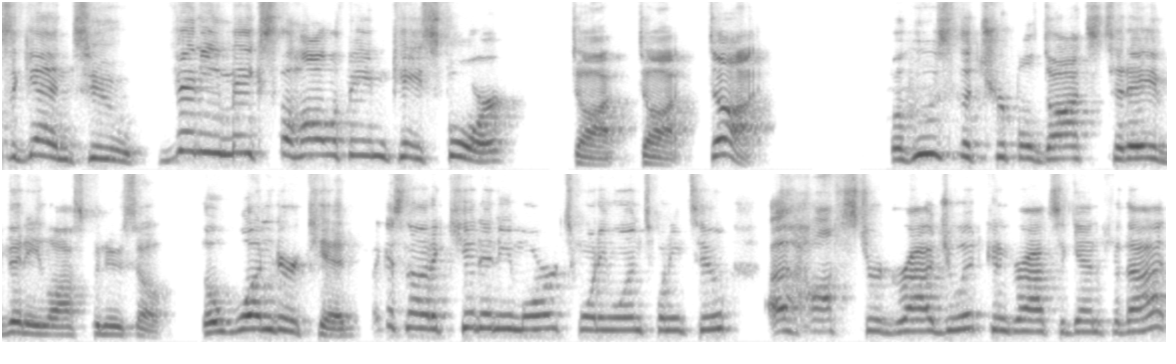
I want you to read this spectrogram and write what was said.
once again to Vinny makes the Hall of Fame case for dot dot dot. But who's the triple dots today, Vinny Lospinuso? The Wonder Kid. I guess not a kid anymore, 21, 22, a Hofstra graduate. Congrats again for that.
